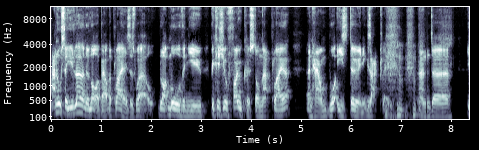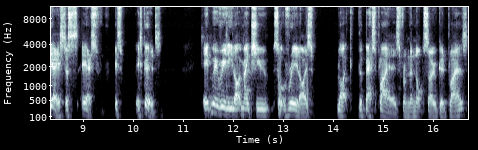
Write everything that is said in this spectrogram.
and also you learn a lot about the players as well, like more than you because you're focused on that player and how what he's doing exactly, and uh, yeah, it's just yes, it's it's good. It really like makes you sort of realize like the best players from the not so good players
